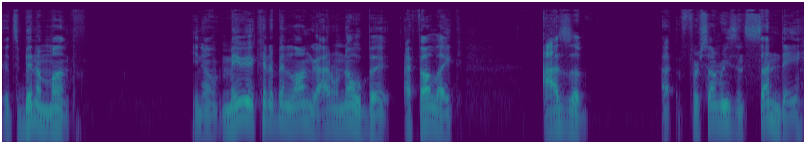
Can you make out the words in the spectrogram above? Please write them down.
It's been a month. You know, maybe it could have been longer. I don't know, but I felt like as of uh, for some reason Sunday,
